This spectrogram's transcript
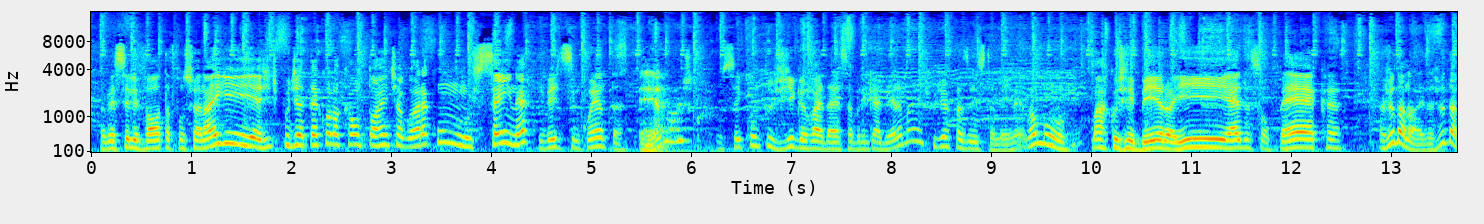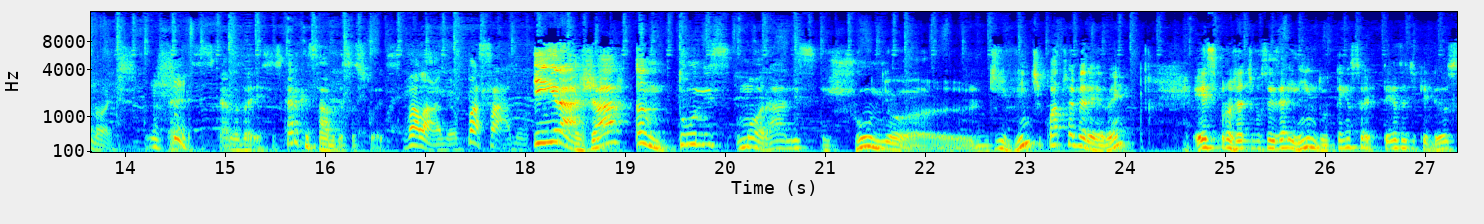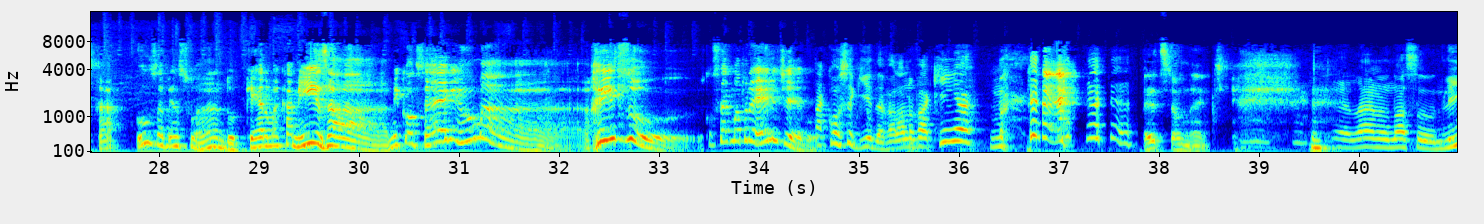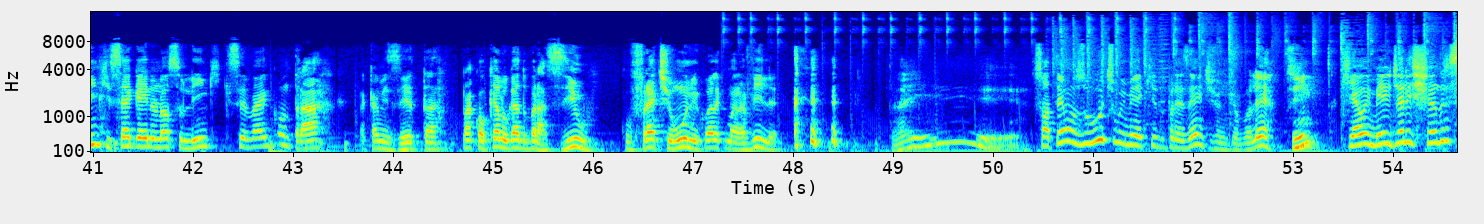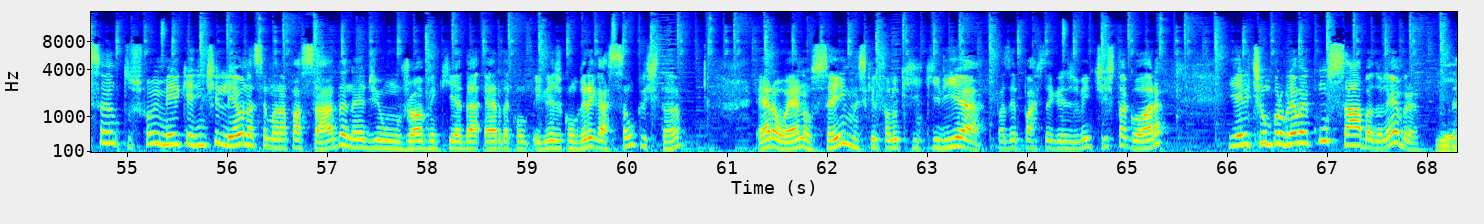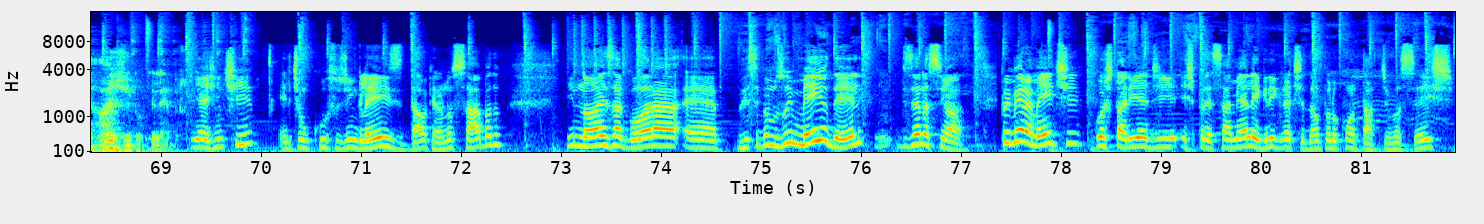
Pra ver se ele volta a funcionar. E a gente podia até colocar um torrent agora com uns 100, né? Em vez de 50. É, lógico. Não sei quantos giga vai dar essa brincadeira, mas a gente podia fazer isso também, né? Vamos, Marcos Ribeiro aí, Ederson Peca. Ajuda nós, ajuda nós. É, esses caras aí, esses caras que sabem dessas coisas. Vai lá, meu. Passado. Irajá Antunes Morales Júnior, de 24 de fevereiro, hein? Esse projeto de vocês é lindo, tenho certeza de que Deus está os abençoando. Quero uma camisa! Me consegue uma! Riso! Consegue uma pra ele, Diego. Tá conseguida. Vai lá no Vaquinha. Impressionante. É lá no nosso link, segue aí no nosso link que você vai encontrar a camiseta para qualquer lugar do Brasil, com frete único, olha que maravilha. Aí. Só temos o último e-mail aqui do presente, Júnior, que eu vou ler, Sim? que é o e-mail de Alexandre Santos. Foi um e-mail que a gente leu na semana passada, né, de um jovem que é da, era da Igreja Congregação Cristã. Era ou é, não sei, mas que ele falou que queria fazer parte da Igreja Adventista agora. E ele tinha um problema com o sábado, lembra? Lógico que lembro. E a gente. Ele tinha um curso de inglês e tal, que era no sábado. E nós agora é, recebemos um e-mail dele dizendo assim: ó. Primeiramente, gostaria de expressar minha alegria e gratidão pelo contato de vocês.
